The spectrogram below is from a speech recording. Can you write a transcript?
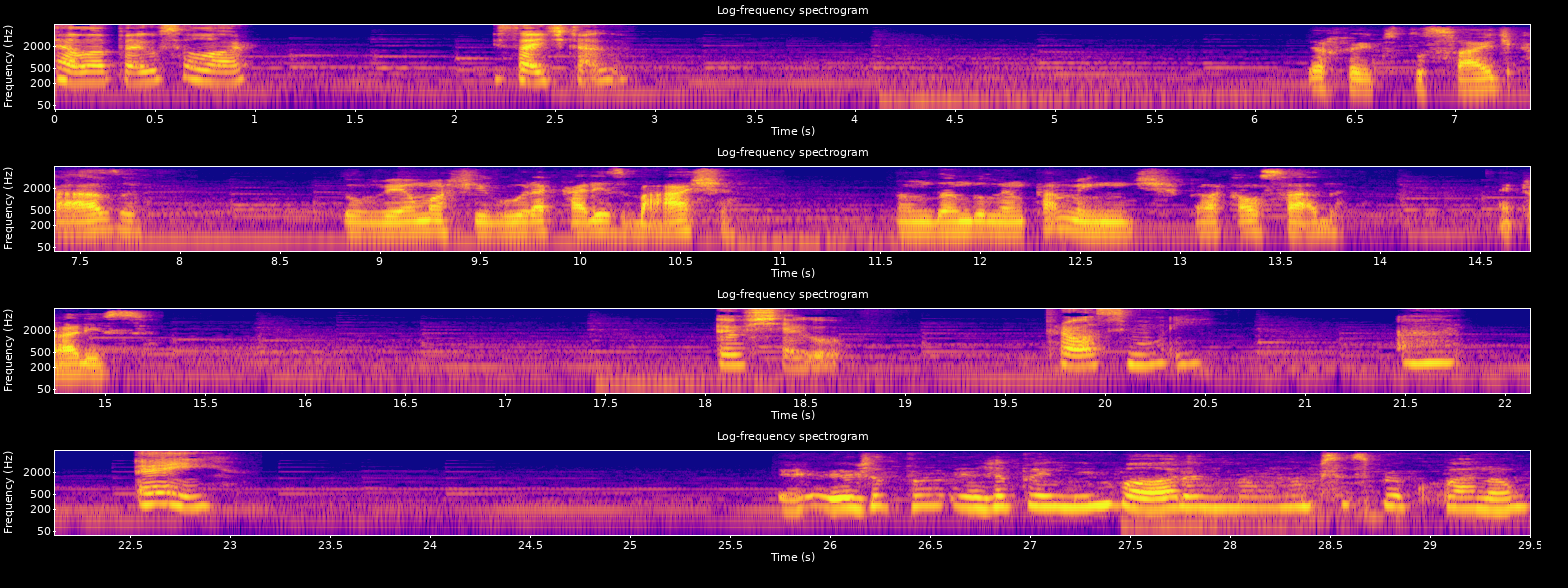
Ela pega o celular. e sair de casa. Perfeito. Tu sai de casa, tu vê uma figura carisbaixa andando lentamente pela calçada. É Clarice. Eu chego próximo e. Ah, ei! Eu já tô, eu já tô indo embora. Não, não precisa se preocupar, não.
